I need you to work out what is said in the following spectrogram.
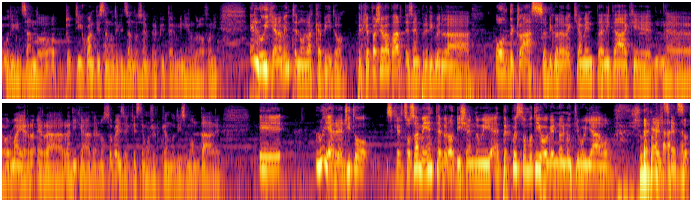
utilizzando, tutti quanti stanno utilizzando sempre più termini anglofoni. E lui chiaramente non l'ha capito, perché faceva parte sempre di quella old class, di quella vecchia mentalità che eh, ormai era radicata nel nostro paese e che stiamo cercando di smontare. E lui ha reagito scherzosamente, però dicendomi è per questo motivo che noi non ti vogliamo. cioè, nel senso,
